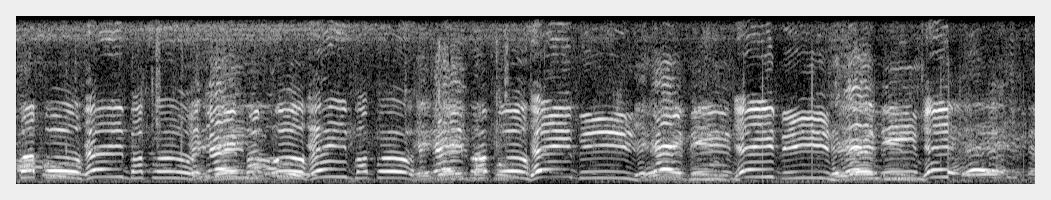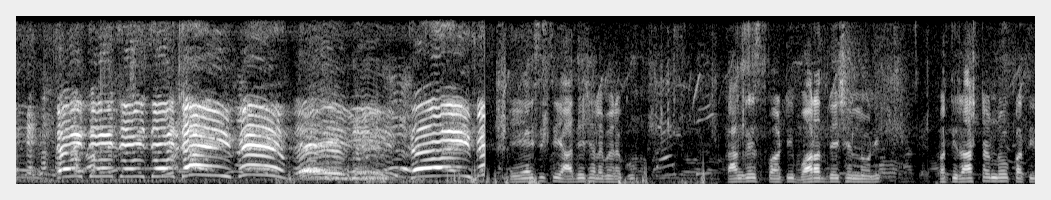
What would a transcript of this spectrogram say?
బాపు జై బాపు జై బాపు జై బాపు జై బాపు జై భీమ్ జై భీమ్ జై భీమ్ జై భీమ్ జై జై జై జై జై జై భీమ్ జై భీమ్ ఏఐసిసి ఆదేశాల మేరకు కాంగ్రెస్ పార్టీ భారతదేశంలోని ప్రతి రాష్ట్రంలో ప్రతి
